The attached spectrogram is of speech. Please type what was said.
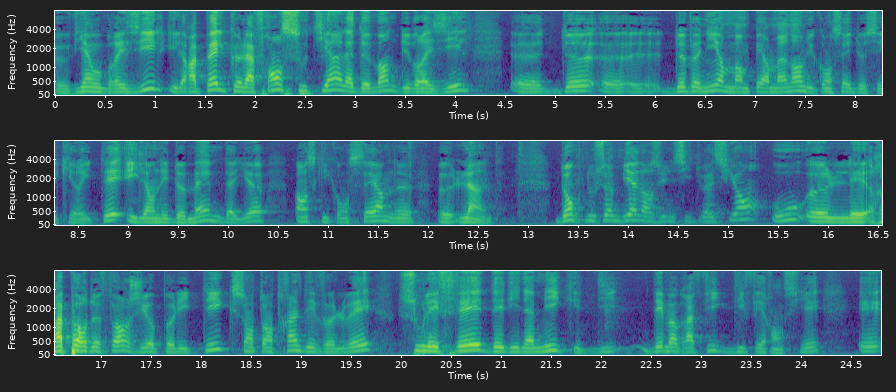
euh, vient au Brésil, il rappelle que la France soutient la demande du Brésil euh, de euh, devenir membre permanent du Conseil de sécurité. il en est de même d'ailleurs en ce qui concerne l'Inde. Donc nous sommes bien dans une situation où les rapports de force géopolitiques sont en train d'évoluer sous l'effet des dynamiques démographiques différenciées et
